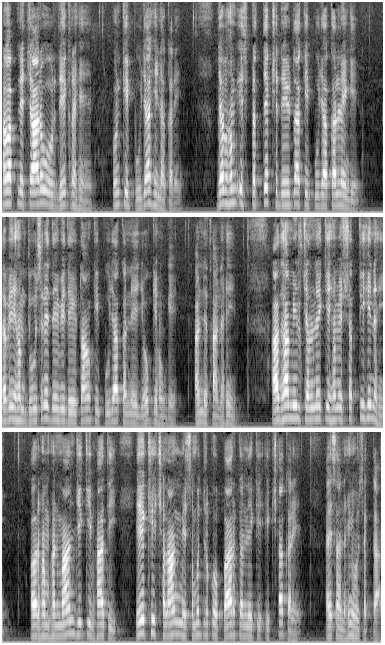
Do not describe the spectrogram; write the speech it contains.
हम अपने चारों ओर देख रहे हैं, उनकी पूजा ही न करें। जब हम इस प्रत्यक्ष देवता की पूजा कर लेंगे, तभी हम दूसरे देवी देवताओं की पूजा करने योग्य होंगे, अन्यथा नहीं। आधा मील चलने की हमें शक्ति ही नहीं, और हम हनुमान जी की भांति एक ही छलांग में समुद्र को पार करने की इच्छा करें, ऐसा नहीं हो सकता।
